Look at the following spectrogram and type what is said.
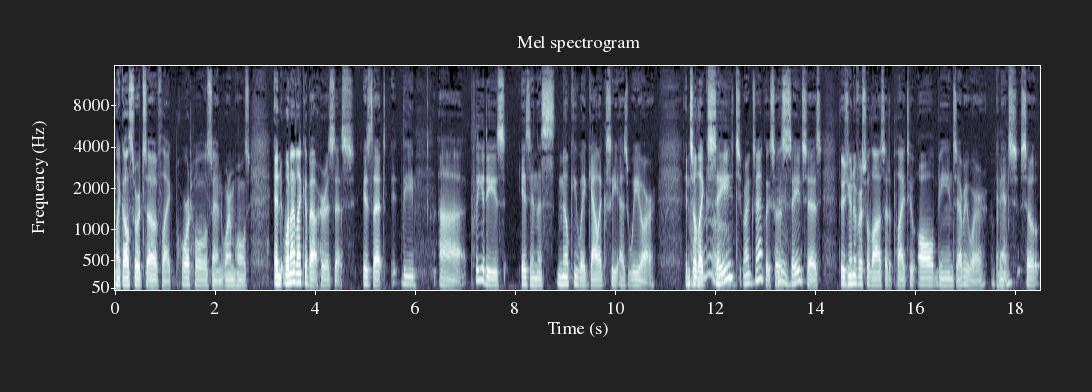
like all sorts of like portholes and wormholes. And what I like about her is this: is that the uh, Pleiades is in this Milky Way galaxy as we are. And so, like Sage, right, exactly. So, as Sage says, there's universal laws that apply to all beings everywhere, and it's so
